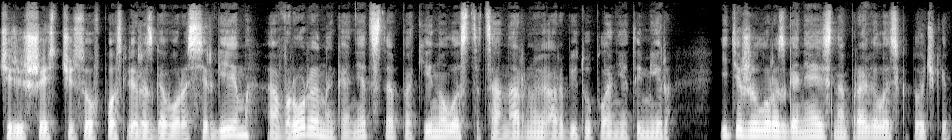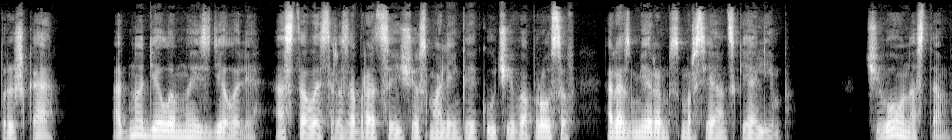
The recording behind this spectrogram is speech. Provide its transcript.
Через шесть часов после разговора с Сергеем Аврора наконец-то покинула стационарную орбиту планеты Мир и, тяжело разгоняясь, направилась к точке прыжка. Одно дело мы сделали, осталось разобраться еще с маленькой кучей вопросов размером с марсианский Олимп. Чего у нас там?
